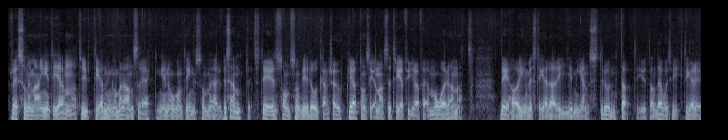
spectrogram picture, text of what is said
resonemanget igen, att utdelning och balansräkning är någonting som är väsentligt. Det är sånt som vi då kanske har upplevt de senaste tre, fyra, fem åren. Att det har investerare i gemen struntat i. Utan det har varit viktigare.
